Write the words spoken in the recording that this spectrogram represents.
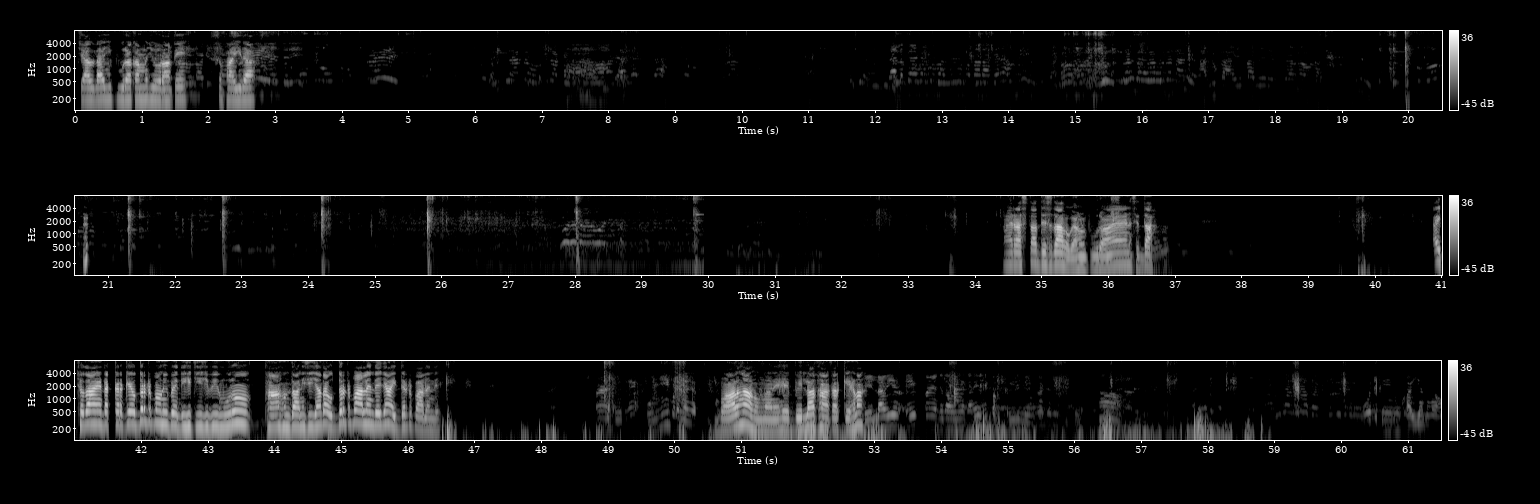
ਚੱਲਦਾ ਜੀ ਪੂਰਾ ਕੰਮ ਜ਼ੋਰਾਂ ਤੇ ਸਫ਼ਾਈ ਦਾ। ਐ ਰਸਤਾ ਦਿਸਦਾ ਹੋ ਗਿਆ ਹੁਣ ਪੂਰਾ ਐਨ ਸਿੱਧਾ। ਇੱਥੋਂ ਤਾਂ ਐ ਟੱਕਰ ਕੇ ਉਧਰ ਟਪਾਉਣੀ ਪੈਂਦੀ ਸੀ ਚੀਜ਼ ਵੀ ਮੂਹਰੋਂ ਥਾਂ ਹੁੰਦਾ ਨਹੀਂ ਸੀ ਜਾਂ ਤਾਂ ਉਧਰ ਟਪਾ ਲੈਂਦੇ ਜਾਂ ਇੱਧਰ ਟਪਾ ਲੈਂਦੇ। ਬਾਲੀਆਂ ਹੋਈਆਂ ਨੇ ਇਹ ਬੇਲਾ ਥਾਂ ਕਰਕੇ ਹਨਾ? ਬੇਲਾ ਵੀ ਇਹ ਭੈਣ ਜਦਾ ਆਉਂਦੀਆਂ ਕਹਿੰਦੇ ਇਹ ਬੱਕਰੀ ਦੀ ਮੀਨ ਕਰ ਜਾਂਦੀ ਹਾਂ। ਉਹ ਜੀ ਨੂੰ ਖਾਈ ਜਾਂਦੀਆਂ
